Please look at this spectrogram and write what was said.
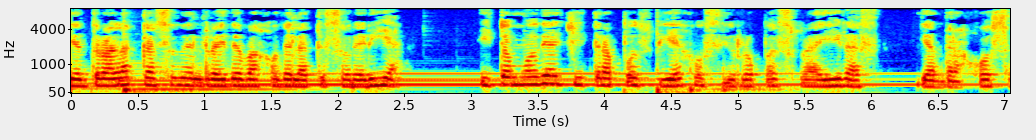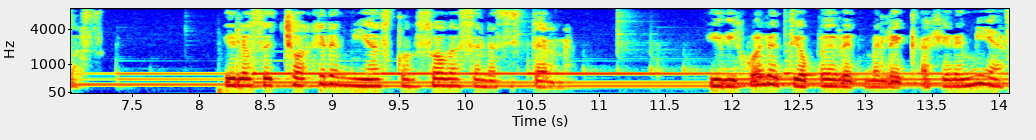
y entró a la casa del rey debajo de la tesorería, y tomó de allí trapos viejos y ropas raídas y andrajosas, y los echó a Jeremías con sogas en la cisterna. Y dijo el etíope Betmelec a Jeremías,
